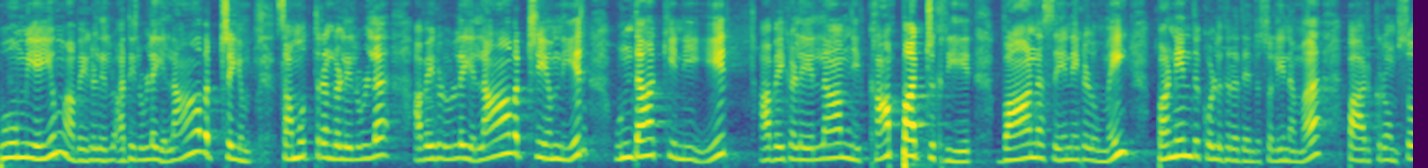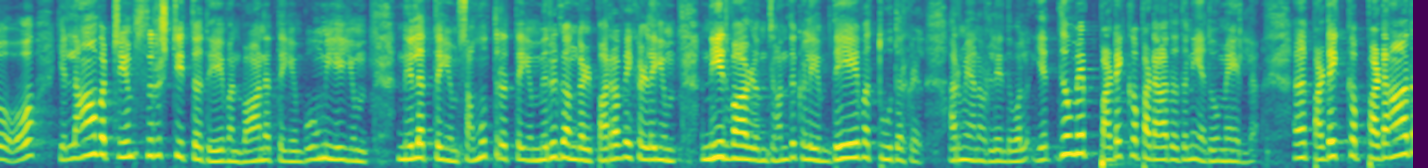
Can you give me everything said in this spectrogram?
பூமியையும் அவைகளில் அதில் உள்ள எல்லாவற்றையும் சமுத்திரங்களில் உள்ள அவைகளில் உள்ள எல்லாவற்றையும் நீர் உண்டாக்கி நீர் அவைகளை எல்லாம் நீர் காப்பாற்றுகிறீர். வான சேனைகள் உண்மை பணிந்து கொள்கிறது என்று சொல்லி நம்ம பார்க்கிறோம். ஸோ எல்லாவற்றையும் சிருஷ்டித்த தேவன் வானத்தையும் பூமியையும் நிலத்தையும் சமுத்திரத்தையும் மிருகங்கள் பறவைகளையும் நீர்வாழும் ஜந்துக்களையும் தேவ தூதர்கள். அருமையானவர்களே இந்த உல எதுவுமே படைக்கப்படாததுன்னு எதுவுமே இல்லை. படைக்கப்படாத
